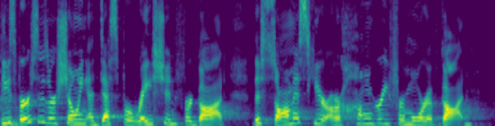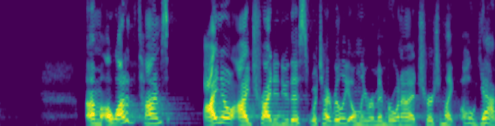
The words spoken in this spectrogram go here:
These verses are showing a desperation for God. The psalmists here are hungry for more of God. Um, a lot of the times, I know I try to do this, which I really only remember when I'm at church. I'm like, oh, yeah,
